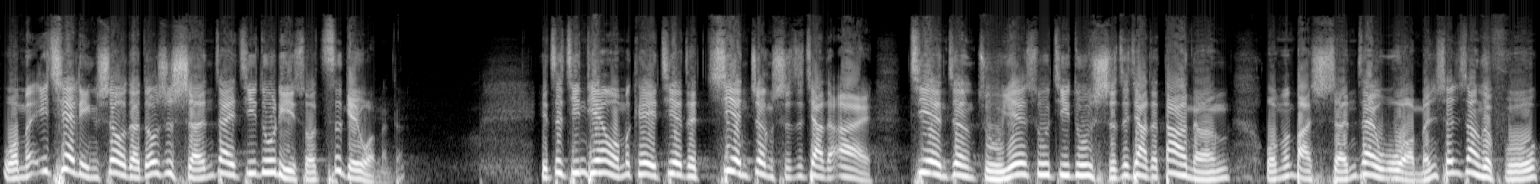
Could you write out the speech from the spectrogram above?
我们一切领受的都是神在基督里所赐给我们的。以致今天我们可以借着见证十字架的爱，见证主耶稣基督十字架的大能，我们把神在我们身上的福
